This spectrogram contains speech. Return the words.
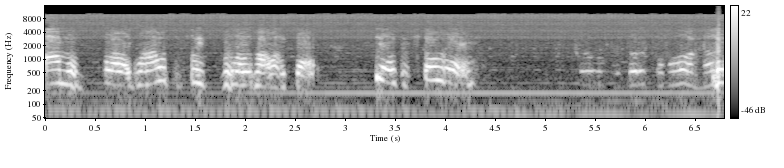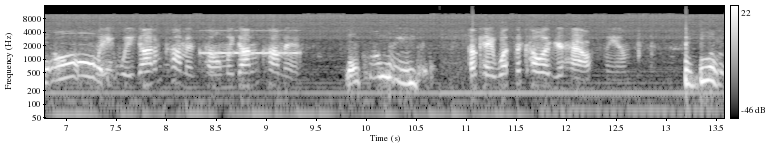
on the floor. Like, when I went to sleep, the door was not like that. Yes, it's still there. They are. We, we got them coming. Tell them we got them coming. They're coming. Okay, what's the color of your house, ma'am? Blue.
